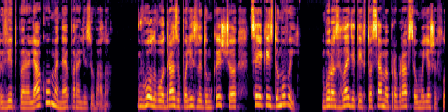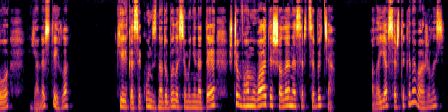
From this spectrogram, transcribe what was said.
Від переляку мене паралізувало. В голову одразу полізли думки, що це якийсь домовий, бо розгледіти, хто саме пробрався у моє житло, я не встигла. Кілька секунд знадобилося мені на те, щоб вгамувати шалене серцебиття, але я все ж таки наважилась.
